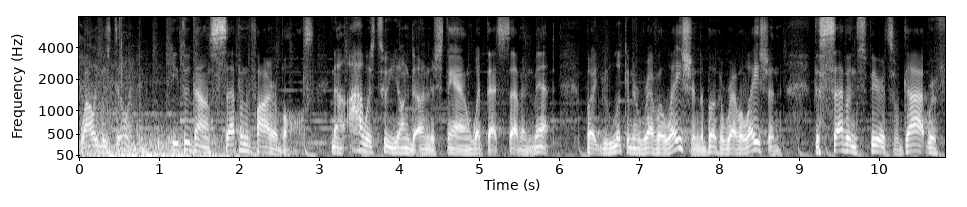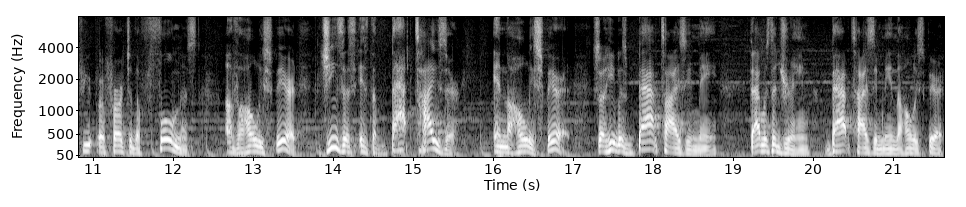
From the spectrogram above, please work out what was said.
while he was doing it. He threw down seven fireballs. Now, I was too young to understand what that seven meant, but you look in the Revelation, the book of Revelation, the seven spirits of God refer, refer to the fullness of the Holy Spirit. Jesus is the baptizer in the Holy Spirit. So he was baptizing me. That was the dream, baptizing me in the Holy Spirit.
